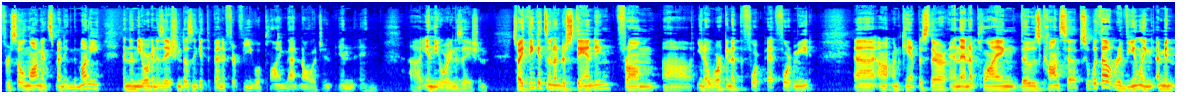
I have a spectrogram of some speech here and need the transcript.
for so long and spending the money, and then the organization doesn't get the benefit for you applying that knowledge in in in, uh, in the organization. So I think it's an understanding from uh, you know working at the Fort, at Fort Meade uh, on campus there, and then applying those concepts without revealing. I mean,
